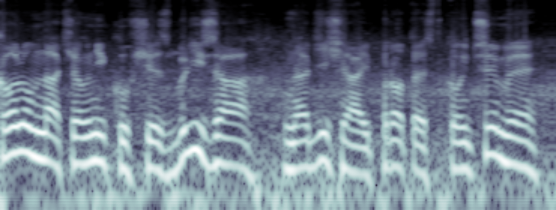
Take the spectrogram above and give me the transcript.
Kolumna ciągników się zbliża. Na dzisiaj protest kończymy.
